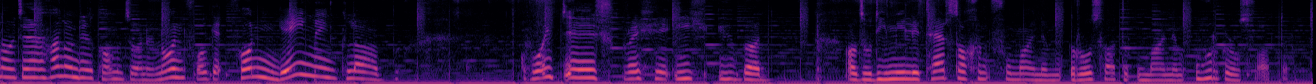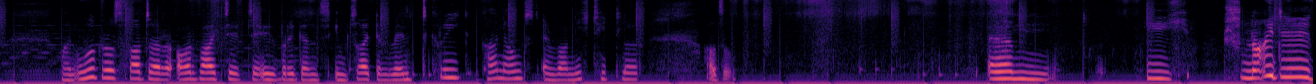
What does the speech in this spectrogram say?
Leute, hallo und willkommen zu einer neuen Folge von Gaming Club. Heute spreche ich über also die Militärsachen von meinem Großvater und meinem Urgroßvater. Mein Urgroßvater arbeitete übrigens im Zweiten Weltkrieg. Keine Angst, er war nicht Hitler. Also, ähm, ich schneide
